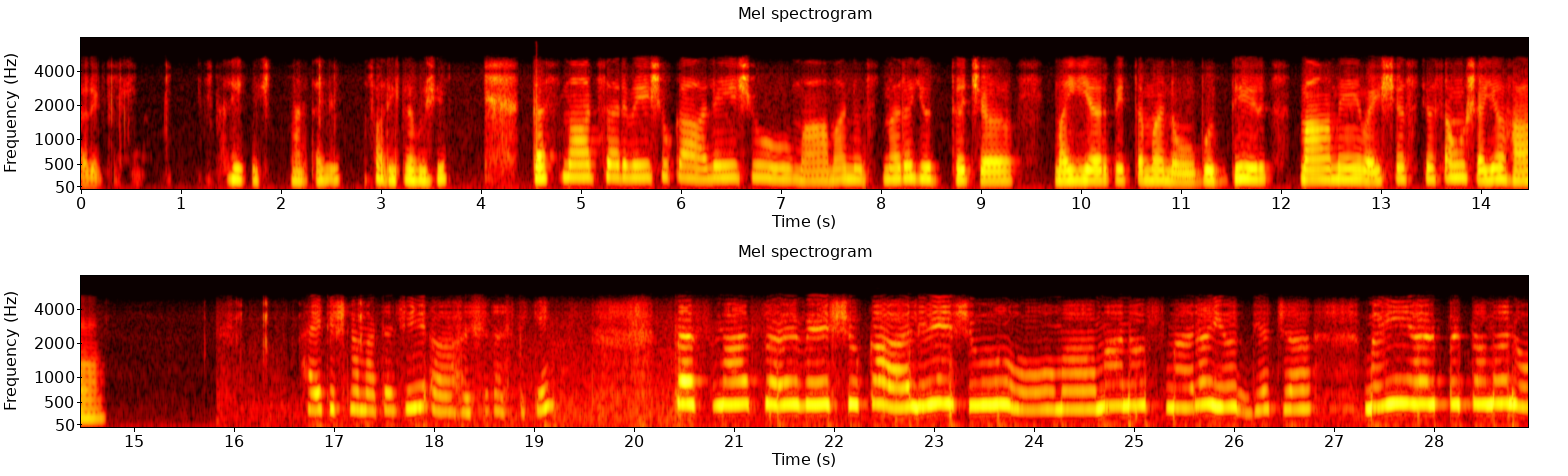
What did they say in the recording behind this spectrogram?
हरे कृष्ण। हरे कृष्ण माताजी। सॉरी प्रभुजी। तस्मात् सर्वेषु कालेषु मामनुस्मरयुद्ध च। मय्यर्पितमनो बुद्धिर्मामे वैश्यस्य संशयः। Krishna Mataji, uh, Harshita speaking. तस्मात् सर्वेषु कालेषु मामनुस्मरयुध्य च मयि अर्पितमनो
